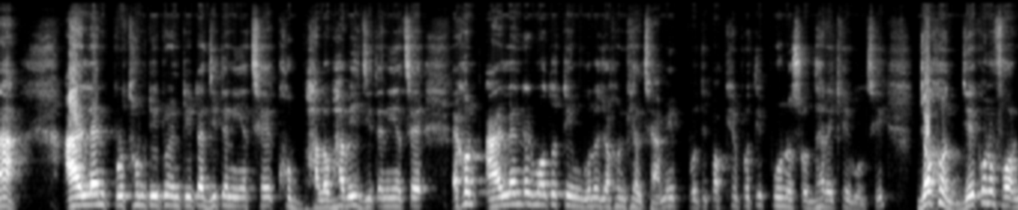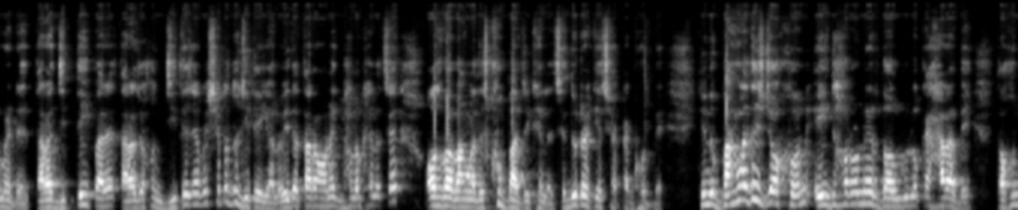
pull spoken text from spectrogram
না। আয়ারল্যান্ড প্রথম টি টোয়েন্টিটা জিতে নিয়েছে, খুব ভালোভাবেই জিতে নিয়েছে। এখন আয়ারল্যান্ডের মতো টিমগুলো যখন খেলছে, আমি প্রতিপক্ষের প্রতি পূর্ণ শ্রদ্ধা রেখেই বলছি, যখন যে কোনো ফরম্যাটে তারা জিততেই পারে, তারা যখন জিতে যাবে, সেটা তো জিতেই গেল। either তারা অনেক ভালো খেলেছে, অথবা বাংলাদেশ খুব বাজে খেলেছে, দুটোর কিছু একটা ঘটবে। কিন্তু বাংলাদেশ যখন এই ধরনের দলগুলোকে হারাবে, তখন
